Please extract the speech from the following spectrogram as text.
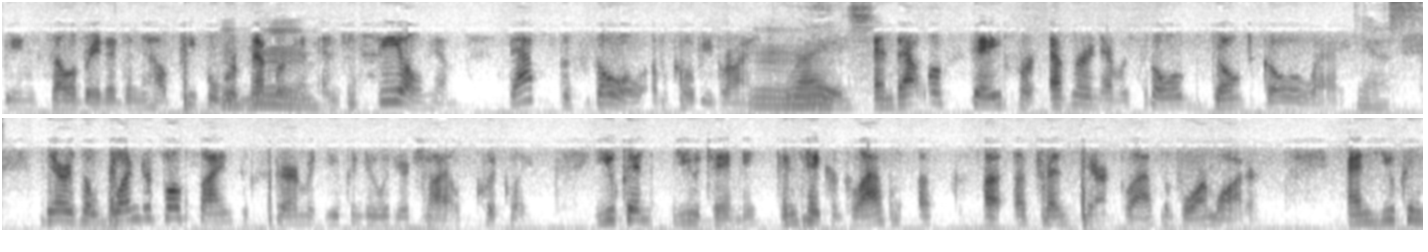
being celebrated and how people mm-hmm. remember him and feel him. That's the soul of Kobe Bryant. Mm. Right. And that will stay forever and ever. Souls don't go away. Yes. There is a wonderful science experiment you can do with your child quickly you can, you Jamie, can take a glass, a, a, a transparent glass of warm water, and you can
